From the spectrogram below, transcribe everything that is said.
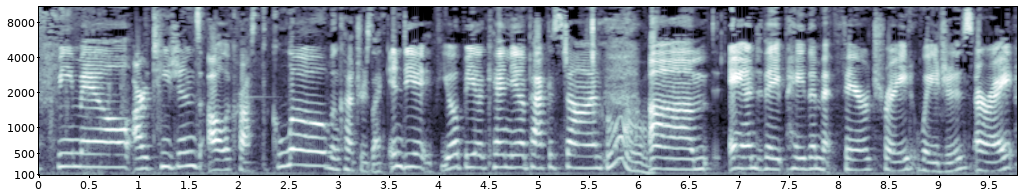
female artisans all across the globe in countries like India, Ethiopia, Kenya, Pakistan. Um, and they pay them at fair trade wages. All right,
